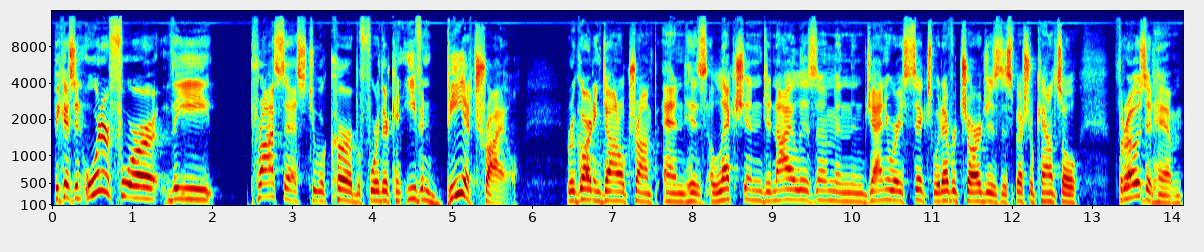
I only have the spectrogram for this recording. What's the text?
Because in order for the process to occur before there can even be a trial regarding Donald Trump and his election denialism and then January 6th, whatever charges the special counsel throws at him,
